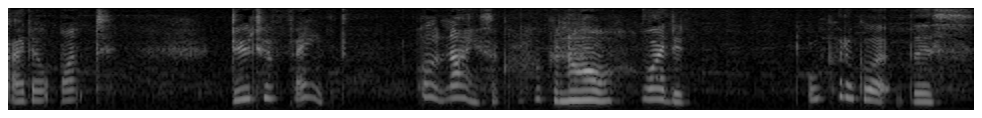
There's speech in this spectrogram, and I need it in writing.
I don't want Dew to faint. Oh, nice, a crocodile. Why did... We could have got this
